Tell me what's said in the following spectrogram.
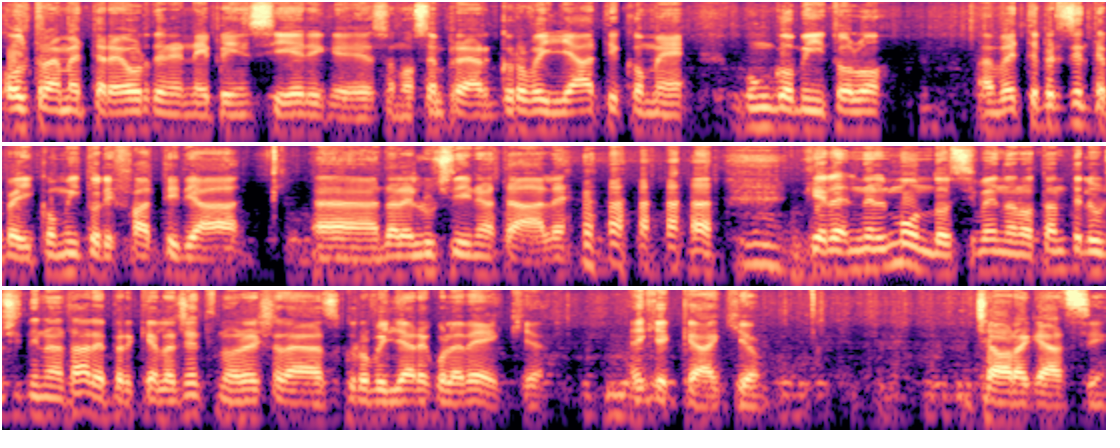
Oltre a mettere ordine nei pensieri che sono sempre aggrovigliati come un gomitolo. Avete presente per i gomitoli fatti da, uh, dalle luci di Natale? che nel mondo si vendono tante luci di Natale perché la gente non riesce a sgrovigliare quelle vecchie. E che cacchio. Ciao ragazzi.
